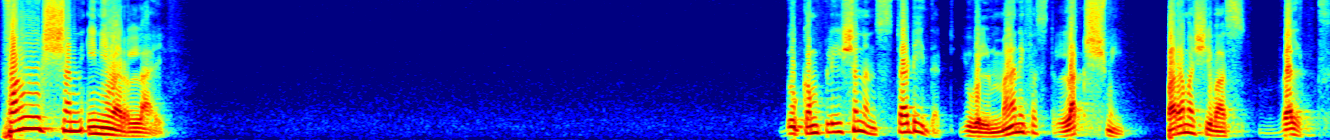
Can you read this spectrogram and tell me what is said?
function in your life. do completion and study that. You will manifest Lakshmi, Paramashiva's wealth.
